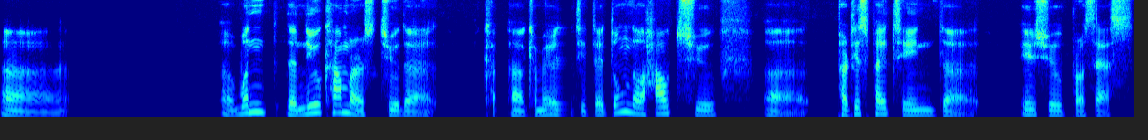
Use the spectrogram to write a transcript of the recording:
uh, uh, when the newcomers to the uh, community, they don't know how to uh, participate in the issue process.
